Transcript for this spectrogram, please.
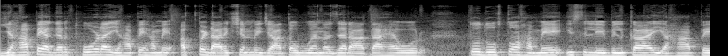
यहाँ पे अगर थोड़ा यहाँ पे हमें अप डायरेक्शन में जाता हुआ नज़र आता है और तो दोस्तों हमें इस लेवल का यहाँ पे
